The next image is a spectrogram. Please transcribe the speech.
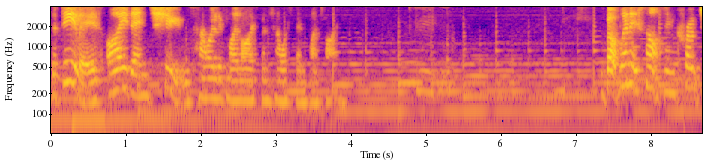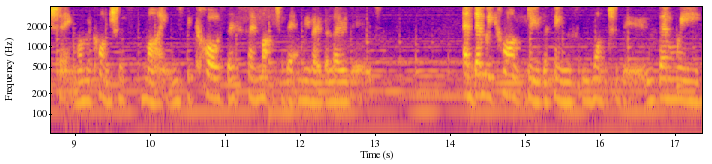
the deal is I then choose how I live my life and how I spend my time. Mm. But when it starts encroaching on the conscious mind because there's so much of it and we've overloaded, and then we can't do the things we want to do, then we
